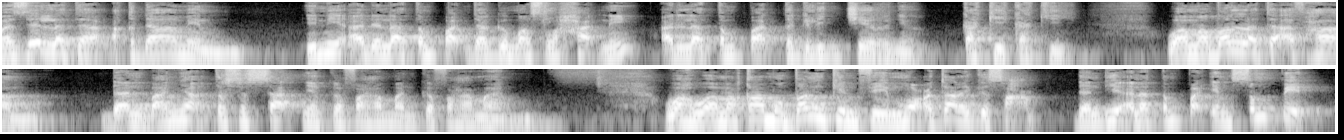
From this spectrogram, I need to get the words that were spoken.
mazillata aqdamin ini adalah tempat jaga maslahat ni adalah tempat tergelincirnya kaki-kaki wa madallata afham dan banyak tersesatnya kefahaman-kefahaman. Wahwa maqamu dhankin fi mu'tarik sa'b dan dia adalah tempat yang sempit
